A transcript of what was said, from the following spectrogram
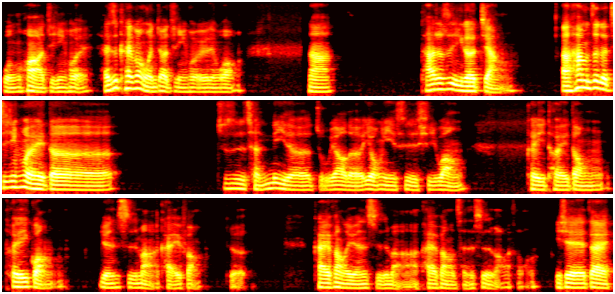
文化基金会，还是开放文教基金会，有点忘了。那它就是一个讲。啊，他们这个基金会的，就是成立的主要的用意是希望可以推动推广原始码开放，就开放的原始码、开放的城市码什么一些在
